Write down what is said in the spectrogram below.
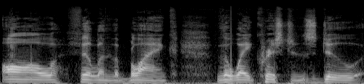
all fill in the blank the way Christians do,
